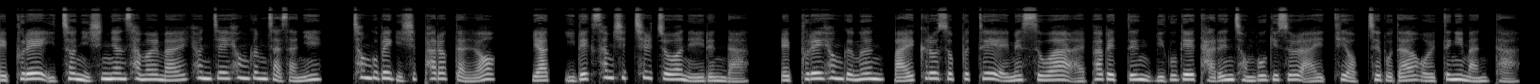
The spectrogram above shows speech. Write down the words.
애플의 2020년 3월 말 현재 현금 자산이 1928억 달러, 약 237조 원에 이른다. 애플의 현금은 마이크로소프트, MS와 알파벳 등 미국의 다른 정보기술 IT 업체보다 월등히 많다.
